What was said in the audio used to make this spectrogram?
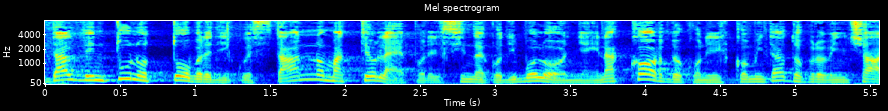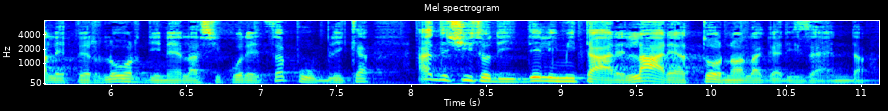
Dal 21 ottobre di quest'anno Matteo Lepore, il sindaco di Bologna, in accordo con il Comitato Provinciale per l'Ordine e la Sicurezza Pubblica, ha deciso di delimitare l'area attorno alla Garisenda.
